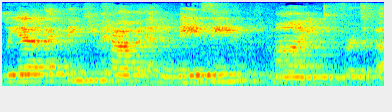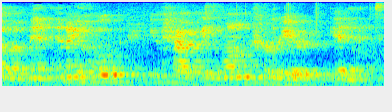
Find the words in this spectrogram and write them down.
Leah, I think you have an amazing mind for development, and I hope you have a long career in it.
